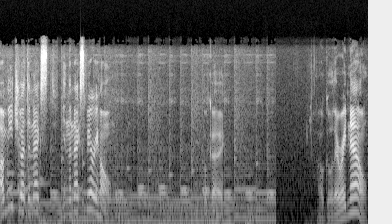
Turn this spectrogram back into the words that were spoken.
I'll meet you at the next in the next fairy home. Okay. I'll go there right now.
